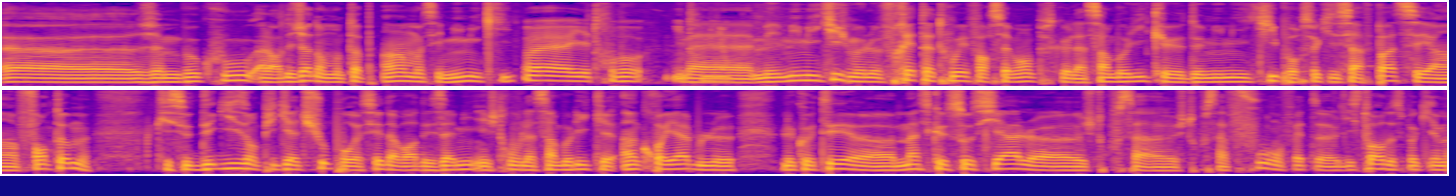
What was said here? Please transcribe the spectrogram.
Euh, J'aime beaucoup. Alors déjà dans mon top 1, moi c'est Mimiki. Ouais il est trop beau. Il est trop mignon. Mais, Mimiki, je me le ferai tatouer forcément parce que la symbolique de Mimiki, pour ceux qui ne savent pas, c'est un fantôme qui se déguise en Pikachu pour essayer d'avoir des amis. Et je trouve la symbolique incroyable, le, le côté euh, masque social. euh, je trouve ça, je trouve ça fou en fait l'histoire de ce Pokémon.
